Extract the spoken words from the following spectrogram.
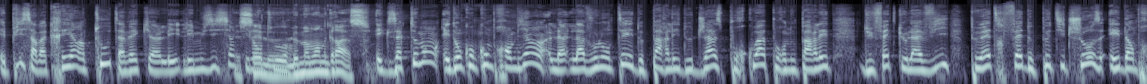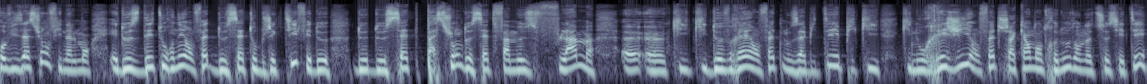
et puis ça va créer un tout avec euh, les, les musiciens Et qui C'est le, l'entourent. le moment de grâce. Exactement. Et donc on comprend bien la, la volonté de parler de jazz. Pourquoi? Pour nous parler du fait que la vie peut être faite de petites choses et d'improvisation finalement, et de se détourner en fait de cet objectif et de, de, de cette passion, de cette fameuse flamme euh, euh, qui, qui devrait en fait nous habiter et puis qui, qui nous régit en fait chacun d'entre nous dans notre société.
